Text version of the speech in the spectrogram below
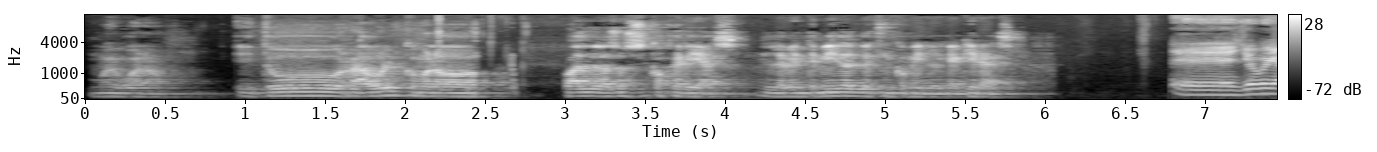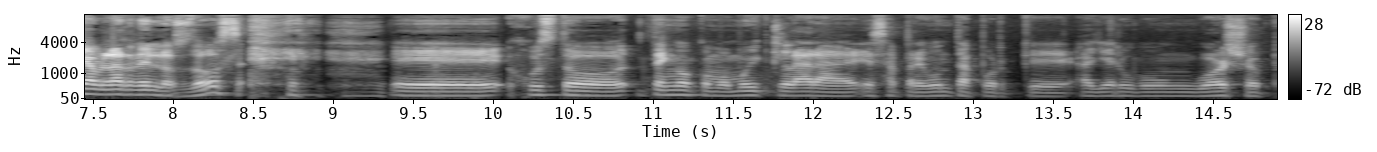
Muy bueno. ¿Y tú, Raúl, cómo lo, cuál de los dos escogerías? ¿El de 20.000 o el de 5.000, el que quieras? Eh, yo voy a hablar de los dos. Eh, justo tengo como muy clara esa pregunta porque ayer hubo un workshop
